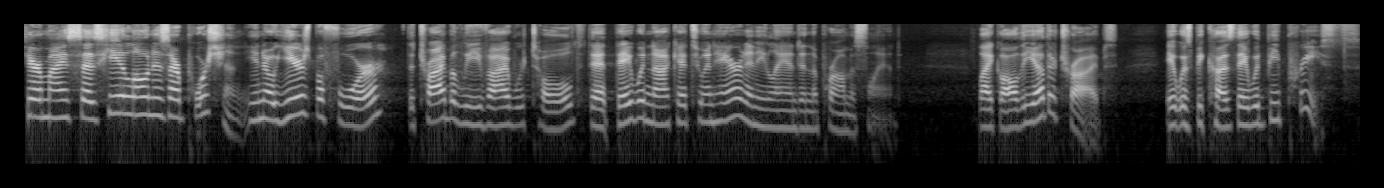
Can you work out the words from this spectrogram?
Jeremiah says, He alone is our portion. You know, years before, the tribe of Levi were told that they would not get to inherit any land in the promised land like all the other tribes. It was because they would be priests.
